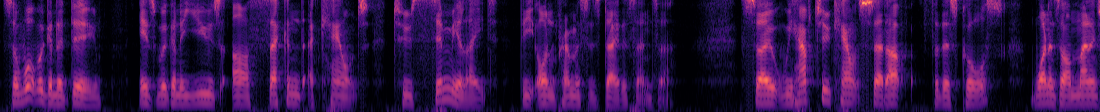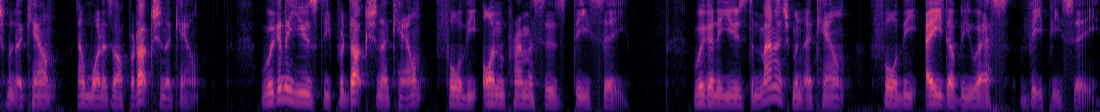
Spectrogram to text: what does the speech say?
So what we're going to do is we're going to use our second account to simulate the on-premises data center. So we have two accounts set up for this course. One is our management account and one is our production account. We're going to use the production account for the on-premises DC. We're going to use the management account for the AWS VPC.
